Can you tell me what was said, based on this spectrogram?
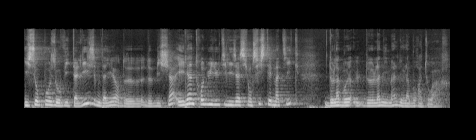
Il s'oppose au vitalisme d'ailleurs de, Bichat et il introduit l'utilisation systématique de l'animal de laboratoire.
